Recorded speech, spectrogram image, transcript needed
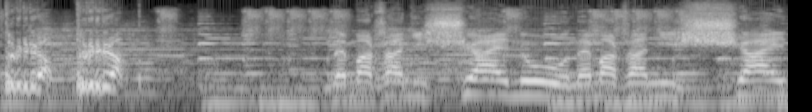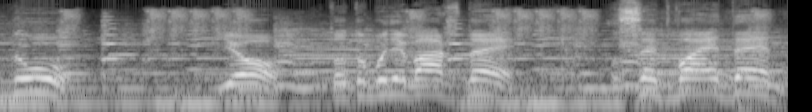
Прап, прап! Нема жані щайну, нема жані щайну. Йо, то то буде важне. Усе 2-1.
